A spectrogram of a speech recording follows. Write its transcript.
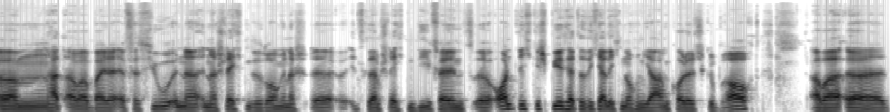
ähm, hat aber bei der FSU in einer, in einer schlechten Saison, in einer äh, insgesamt schlechten Defense äh, ordentlich gespielt, hätte sicherlich noch ein Jahr im College gebraucht, aber äh,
